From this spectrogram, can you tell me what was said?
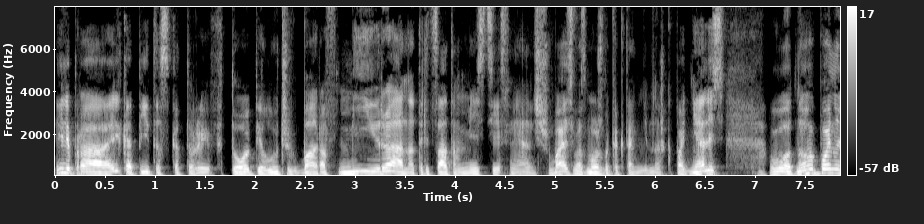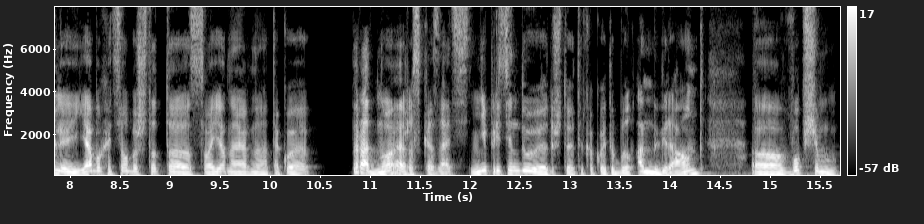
или про Эль Капитас, который в топе лучших баров мира на 30 месте, если я не ошибаюсь, возможно, как-то они немножко поднялись. Вот, но вы поняли, я бы хотел бы что-то свое, наверное, такое родное рассказать. Не претендую, что это какой-то был андеграунд. В общем,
